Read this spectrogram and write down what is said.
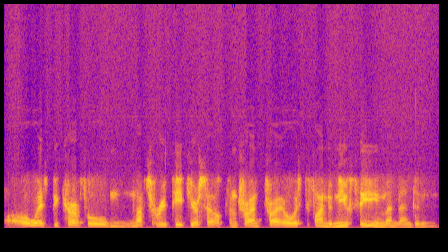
always be careful not to repeat yourself and try and try always to find a new theme and and, and,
